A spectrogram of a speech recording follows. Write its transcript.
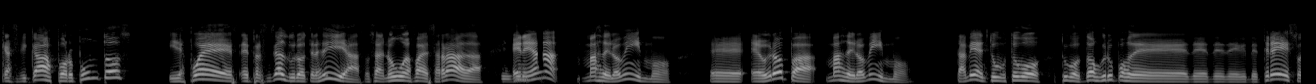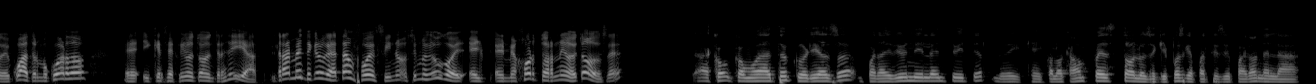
clasificadas por puntos, y después el presencial duró tres días, o sea, no hubo una fase cerrada. NA, más de lo mismo. Eh, Europa, más de lo mismo. También tuvo, tuvo, tuvo dos grupos de, de, de- de- de tres o de cuatro, no me acuerdo, eh, y que se finó todo en tres días. Realmente creo que Latam fue, si no, si no me equivoco, el, el- el mejor torneo de todos, ¿eh? Ah, co- Como dato curioso, por ahí vi un hilo en Twitter de que colocaban pues todos los equipos que participaron en la,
